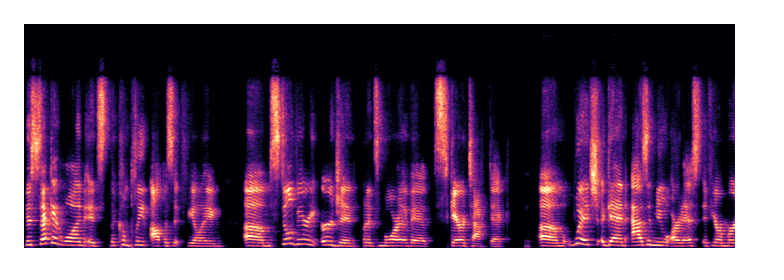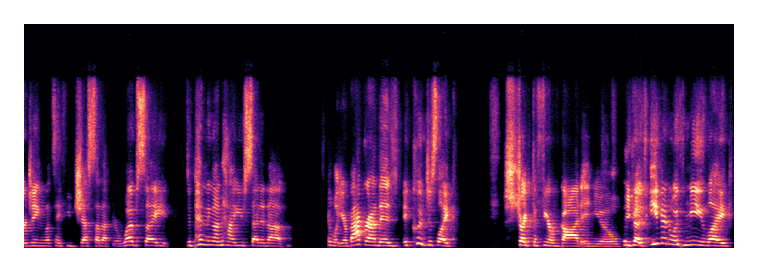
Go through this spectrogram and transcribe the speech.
The second one, it's the complete opposite feeling. Um, still very urgent, but it's more of a scare tactic. Um, which again, as a new artist, if you're emerging, let's say if you just set up your website, depending on how you set it up and what your background is, it could just like strike the fear of God in you. Because even with me, like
